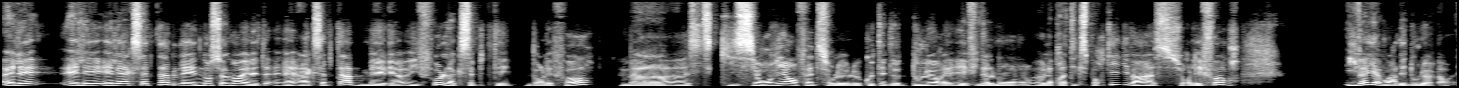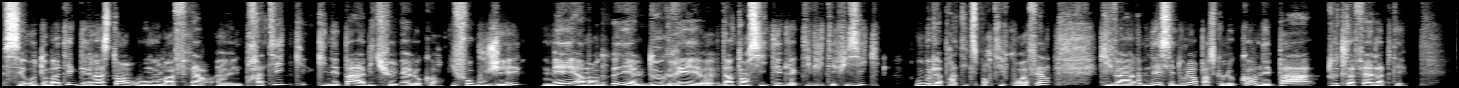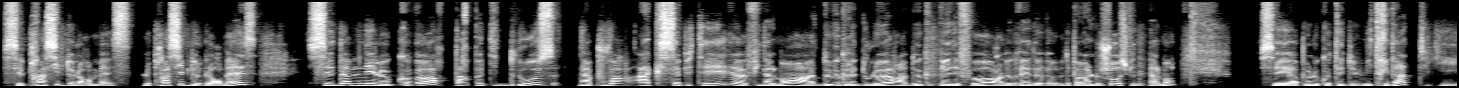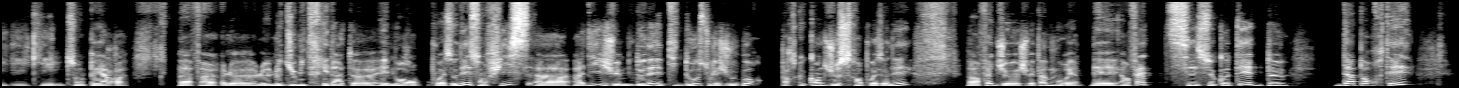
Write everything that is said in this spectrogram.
Elle est, elle, est, elle est acceptable et non seulement elle est acceptable, mais euh, il faut l'accepter dans l'effort. Mais euh, ce qui, si on revient en fait sur le, côté de la douleur et, finalement euh, la pratique sportive, hein, sur l'effort, il va y avoir des douleurs. C'est automatique dès l'instant où on va faire une pratique qui n'est pas habituelle au corps. Il faut bouger, mais à un moment donné, il y a le degré d'intensité de l'activité physique ou de la pratique sportive qu'on va faire qui va amener ces douleurs parce que le corps n'est pas tout à fait adapté. C'est le principe de l'hormèse. Le principe de l'hormèse, c'est d'amener le corps par petites doses à pouvoir accepter euh, finalement un degré de douleur, un degré d'effort, un degré de, pas mal de choses finalement. C'est un peu le côté du Mithridate, qui, son père, euh, le, dieu Mithridate euh, est mort empoisonné. Son fils a, dit Je vais me donner des petites doses tous les jours parce que quand je serai empoisonné, ben, en fait, je ne vais pas mourir. Et en fait, c'est ce côté de d'apporter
